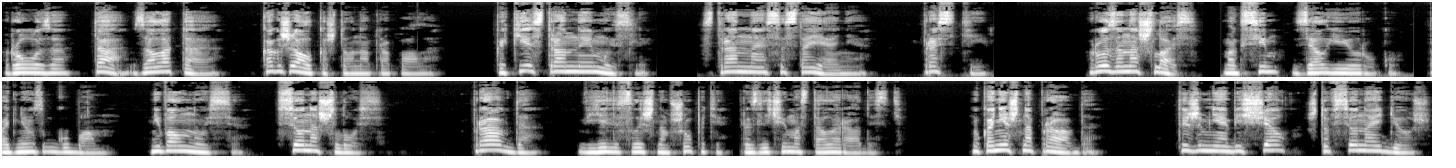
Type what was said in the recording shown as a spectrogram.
роза, та, золотая, как жалко, что она пропала. Какие странные мысли. Странное состояние. Прости. Роза нашлась. Максим взял ее руку, поднес к губам. Не волнуйся, все нашлось. Правда? В еле слышном шепоте различима стала радость. Ну, конечно, правда. Ты же мне обещал, что все найдешь.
